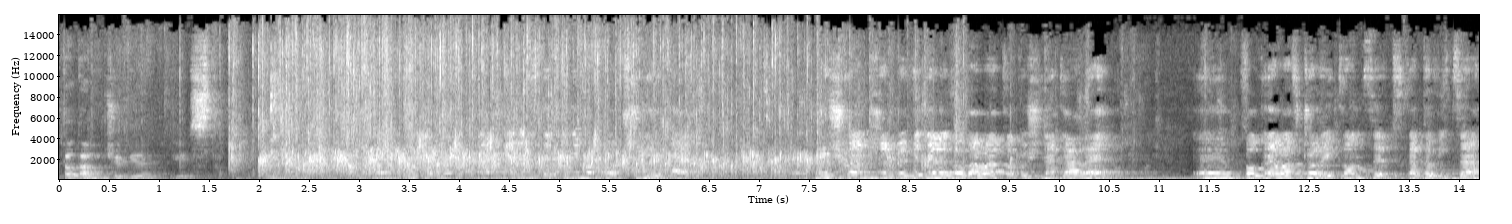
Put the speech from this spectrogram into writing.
Kto tam u Ciebie jest? Niestety nie mogła przyjechać. Prosiłam, żeby wydelegowała kogoś na galę. E, Pograła wczoraj koncert w Katowicach.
